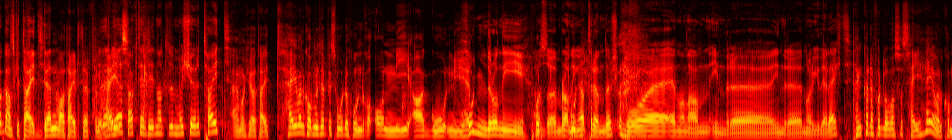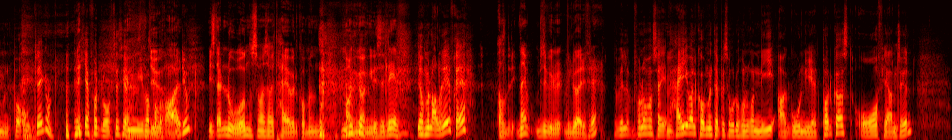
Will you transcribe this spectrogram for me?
var ganske tight. Den var tight, Steffen. Det er det Hei, jeg har sagt hele tiden, at du må kjøre tight. jeg må kjøre tight. Hei, velkommen til episode 109 av God Nyhet. 109. Altså en blanding av trøndersk og eh, en eller annen indre, indre Norge-dialekt. Tenk at jeg har fått lov til å si hei og velkommen på ordentlig gang. Det har ikke jeg fått lov til siden vi var Du på har- radioen. Hvis det er noen som har sagt hei og velkommen mange ganger i sitt liv Ja, men aldri i fred. Aldri Nei, vil, vil du være i fred? Jeg vil få lov til å si hei, velkommen til episode 109 av God Nyhet podcast og fjernsyn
